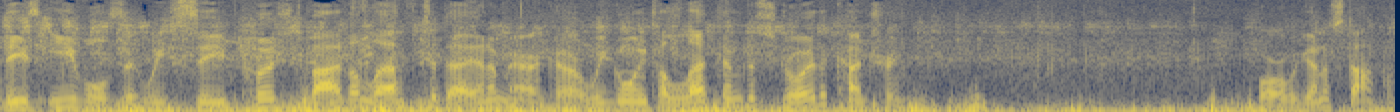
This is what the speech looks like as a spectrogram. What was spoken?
these evils that we see pushed by the left today in America, are we going to let them destroy the country or are we going to stop them?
